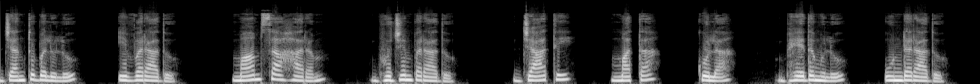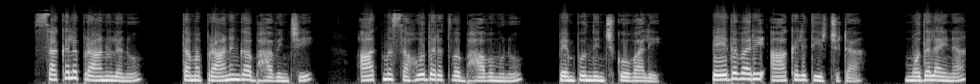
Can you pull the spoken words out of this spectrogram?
జంతుబలులు ఇవ్వరాదు. మాంసాహారం భుజింపరాదు. జాతి మత కుల భేదములు ఉండరాదు. సకల ప్రాణులను తమ ప్రాణంగా భావించి ఆత్మ సహోదరత్వ భావమును పెంపొందించుకోవాలి. పేదవారి ఆకలి తీర్చుట మొదలైన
